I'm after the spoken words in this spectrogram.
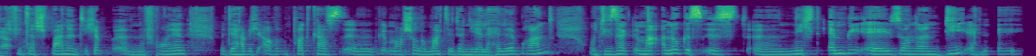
Ja. Ich finde das spannend. Ich habe äh, eine Freundin, mit der habe ich auch einen Podcast äh, schon gemacht, die Danielle Hellebrand. Und die sagt immer, Anuk, es ist äh, nicht MBA, sondern DNA,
